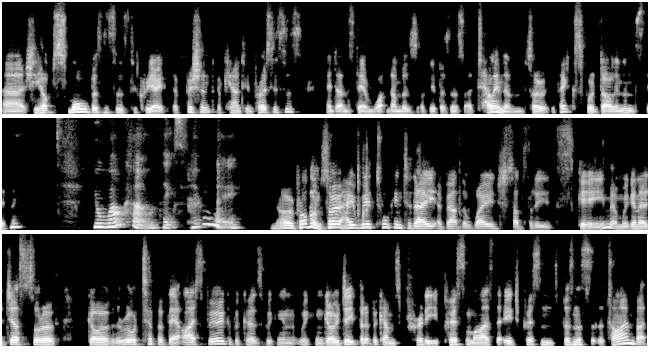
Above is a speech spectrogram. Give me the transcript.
Uh, she helps small businesses to create efficient accounting processes and to understand what numbers of their business are telling them. So thanks for dialing in, Stephanie. You're welcome. Thanks for having me. No problem. So, hey, we're talking today about the wage subsidy scheme, and we're going to just sort of go over the real tip of that iceberg because we can we can go deep, but it becomes pretty personalised to each person's business at the time. But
